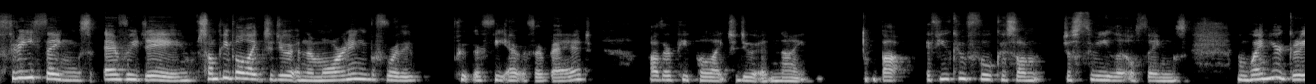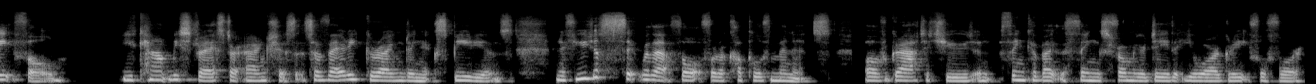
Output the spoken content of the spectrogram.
three things every day. Some people like to do it in the morning before they put their feet out of their bed, other people like to do it at night. But if you can focus on just three little things, and when you're grateful, you can't be stressed or anxious. It's a very grounding experience. And if you just sit with that thought for a couple of minutes of gratitude and think about the things from your day that you are grateful for,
